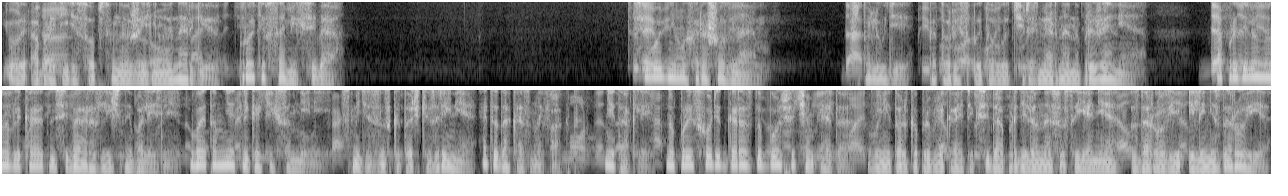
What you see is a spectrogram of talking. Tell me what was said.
Вы обратите собственную жизненную энергию против самих себя. Сегодня мы хорошо знаем, что люди, которые испытывают чрезмерное напряжение, определенно навлекают на себя различные болезни. В этом нет никаких сомнений. С медицинской точки зрения это доказанный факт. Не так ли? Но происходит гораздо больше, чем это. Вы не только привлекаете к себе определенное состояние здоровья или нездоровья,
